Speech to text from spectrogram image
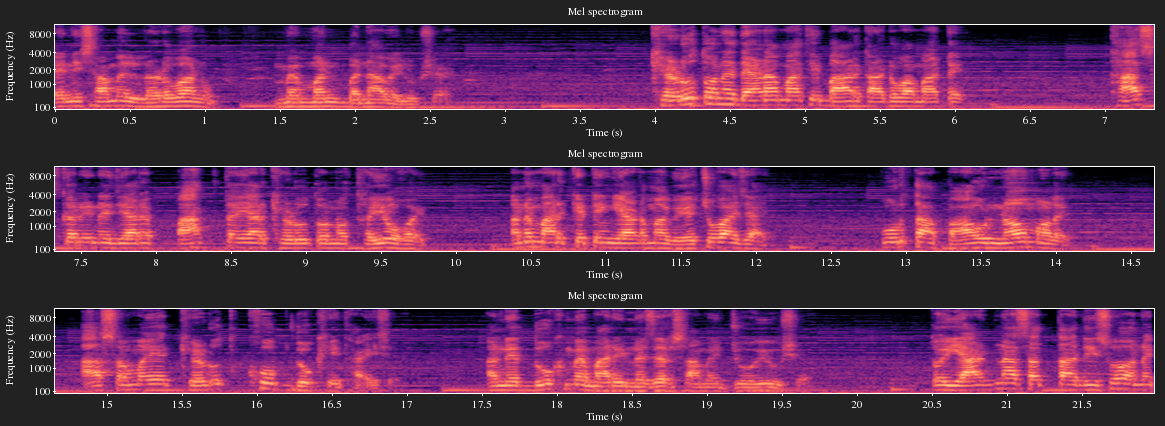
એની સામે લડવાનું મેં મન બનાવેલું છે. ખેડૂતોને દેણામાંથી બહાર કાઢવા માટે, ખાસ કરીને જ્યારે પાક તૈયાર ખેડૂતોનો થયો હોય અને માર્કેટિંગ યાર્ડમાં વેચવા જાય, પૂરતા ભાવ ન મળે, આ સમયે ખેડૂત ખૂબ દુઃખી થાય છે અને દુઃખ મેં મારી નજર સામે જોયું છે. તો યાર્ડના સત્તાધીશો અને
